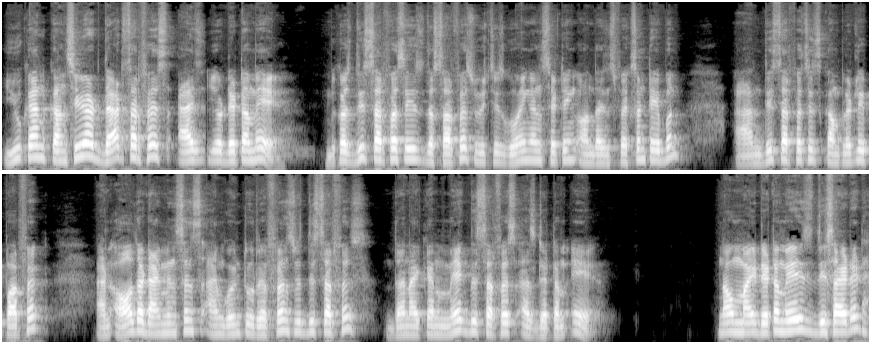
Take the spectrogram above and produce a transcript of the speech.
you can consider that surface as your datum A because this surface is the surface which is going and sitting on the inspection table and this surface is completely perfect and all the dimensions I am going to reference with this surface, then I can make this surface as datum A. Now my datum A is decided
